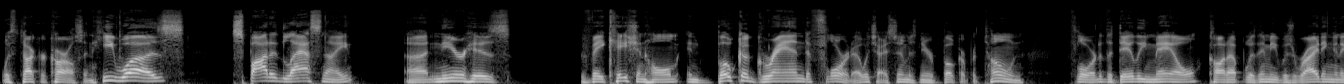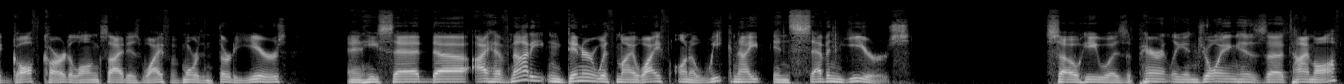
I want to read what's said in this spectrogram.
with Tucker Carlson. He was spotted last night uh, near his vacation home in Boca Grande, Florida, which I assume is near Boca Raton, Florida. The Daily Mail caught up with him. He was riding in a golf cart alongside his wife of more than 30 years. And he said, uh, I have not eaten dinner with my wife on a weeknight in seven years. So he was apparently enjoying his uh, time off.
